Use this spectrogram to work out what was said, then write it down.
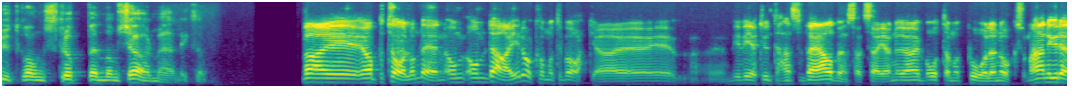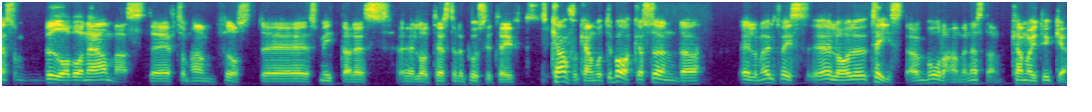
utgångstruppen de kör med liksom. Eh, ja, på tal om det. Om, om Darj då kommer tillbaka. Eh, vi vet ju inte hans värden så att säga. Nu är han ju borta mot Polen också. Men han är ju den som bör vara närmast eh, eftersom han först eh, smittades eller testade positivt. Kanske kan vara tillbaka söndag eller möjligtvis eller tisdag borde han väl nästan kan man ju tycka.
